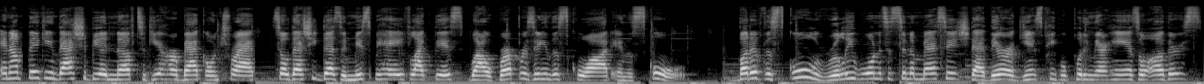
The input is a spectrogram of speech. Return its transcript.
and I'm thinking that should be enough to get her back on track so that she doesn't misbehave like this while representing the squad and the school. But if the school really wanted to send a message that they're against people putting their hands on others,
